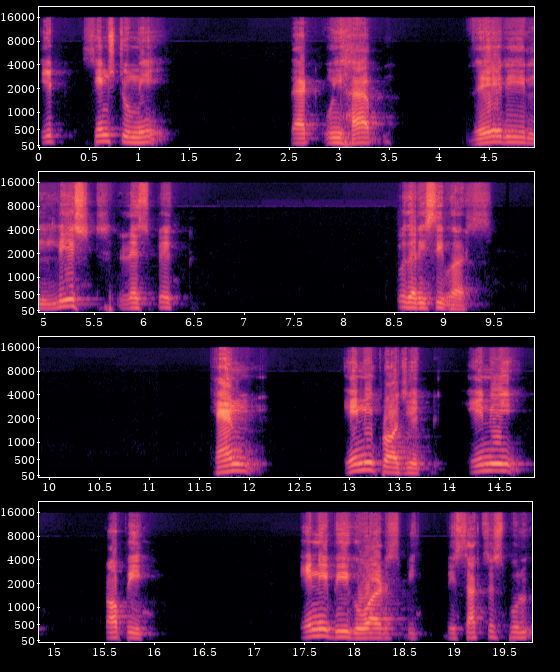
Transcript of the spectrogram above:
it seems to me that we have very least respect to the receivers. Can any project, any topic, any big words be, be successful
